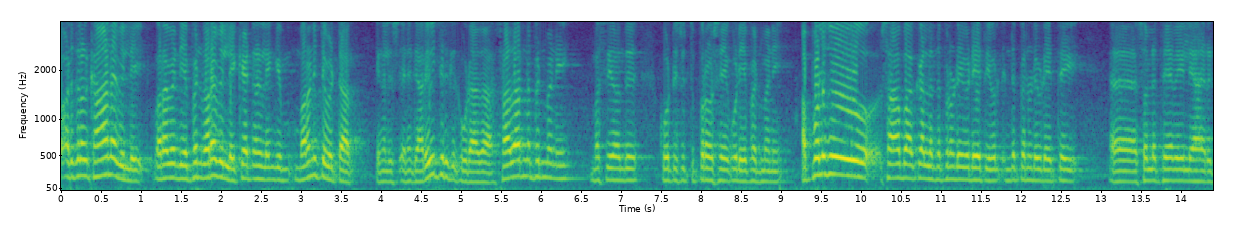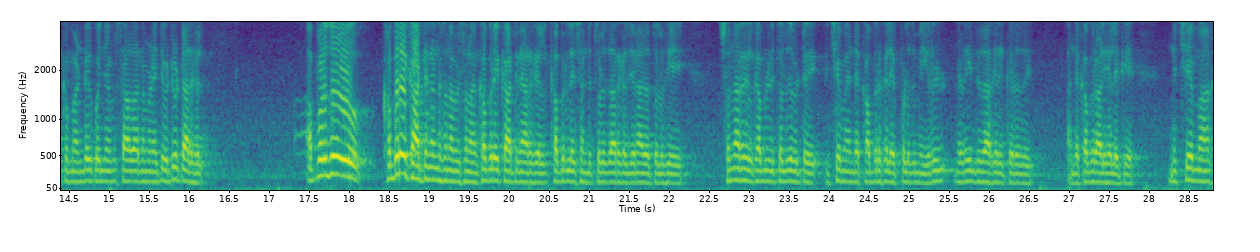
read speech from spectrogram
அடுத்த நாள் காணவில்லை. வர வேண்டிய பெண் வரவில்லை. கேட்டார்கள் இங்கே மரணித்து விட்டார். எங்களை எனக்கு அறிவித்திருக்க கூடாதா? சாதாரண பெண்மணி மஸ்ஜிதை வந்து கோட்டை சுத்துப்புறவு செய்யக்கூடிய பெண்மணி. அப்பொழுது சாபாக்கள் அந்த பெண்ணுடைய விடயத்தை இந்த பெண்ணுடைய விடயத்தை சொல்ல தேவையில்லையாக இருக்கும் என்று கொஞ்சம் சாதாரண நினைத்து விட்டு விட்டார்கள். அப்பொழுது கபரை காட்டுங்கன்னு சொன்ன சொன்னாங்க. கபரை காட்டினார்கள் கபரில் சென்று தொழுதார்கள் ஜனாத தொழுகையை சொன்னார்கள் கபரில் தொழுதுவிட்டு நிச்சயமாக இந்த கபர்கள் எப்பொழுதுமே இருள் நிறைந்ததாக இருக்கிறது. அந்த கபராளிகளுக்கு நிச்சயமாக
